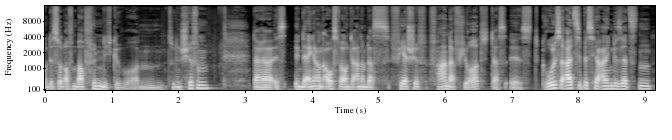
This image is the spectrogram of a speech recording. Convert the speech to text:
und ist dort offenbar fündig geworden. Zu den Schiffen, da ist in der engeren Auswahl unter anderem das Fährschiff Fanafjord. Das ist größer als die bisher eingesetzten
